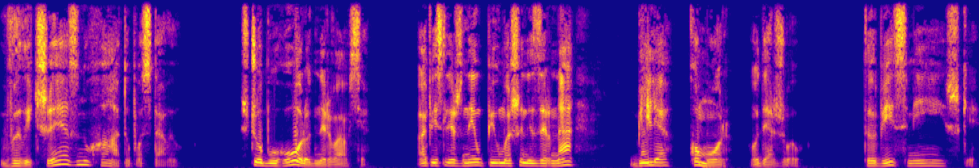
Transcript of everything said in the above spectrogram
величезну хату поставив, щоб у город не рвався а після жнив півмашини зерна біля комор одержував. Тобі смішки,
